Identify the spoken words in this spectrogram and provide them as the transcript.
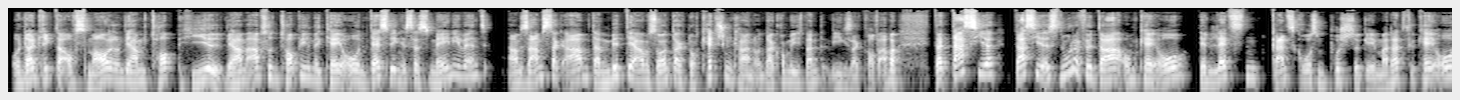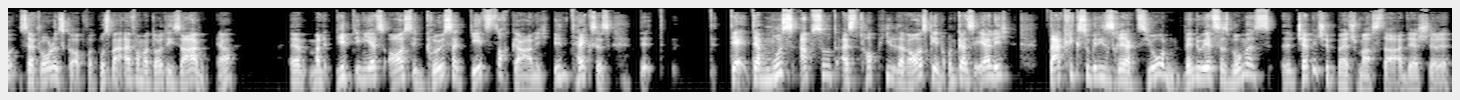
Und dann kriegt er aufs Maul und wir haben Top Heel. Wir haben absolut Top Heel mit KO. Und deswegen ist das Main Event am Samstagabend, damit der am Sonntag noch catchen kann. Und da komme ich dann, wie gesagt, drauf. Aber da, das hier, das hier ist nur dafür da, um KO den letzten ganz großen Push zu geben. Man hat für KO Seth Rollins geopfert. Muss man einfach mal deutlich sagen. Ja? Äh, man gibt ihn jetzt Austin. Größer geht's doch gar nicht. In Texas. Der, der muss absolut als Top-Heel da rausgehen. Und ganz ehrlich, da kriegst du wenigstens Reaktionen. Wenn du jetzt das Women's äh, Championship Match machst da an der Stelle,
